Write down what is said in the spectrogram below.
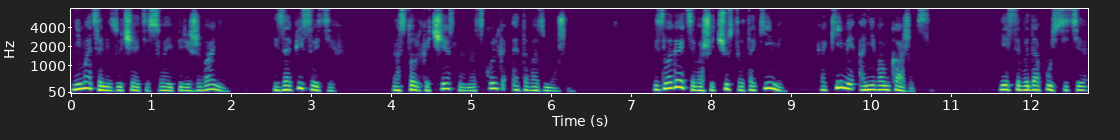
Внимательно изучайте свои переживания и записывайте их настолько честно, насколько это возможно. Излагайте ваши чувства такими, какими они вам кажутся. Если вы допустите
